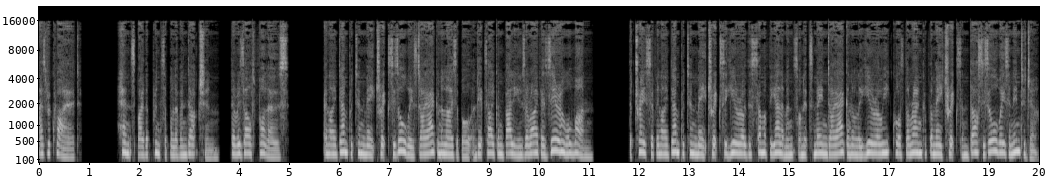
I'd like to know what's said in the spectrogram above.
as required. Hence by the principle of induction, the result follows. An idempotent matrix is always diagonalizable and its eigenvalues are either 0 or 1. The trace of an idempotent matrix a euro the sum of the elements on its main diagonal a euro equals the rank of the matrix and thus is always an integer.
